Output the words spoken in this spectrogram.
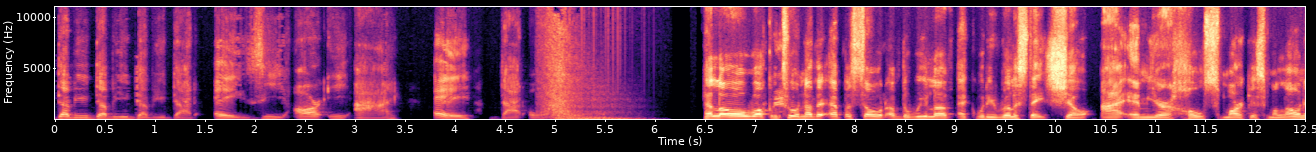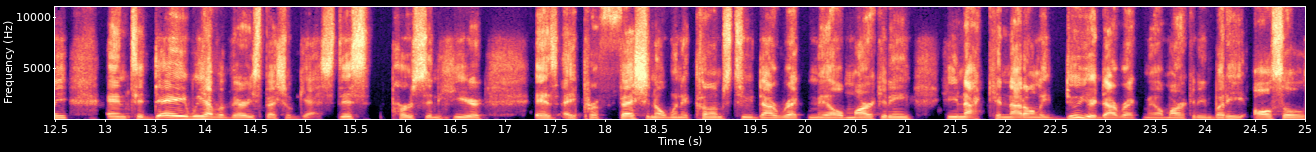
www.azreia.org. Hello, welcome to another episode of the We Love Equity Real Estate Show. I am your host, Marcus Maloney, and today we have a very special guest. This person here is a professional when it comes to direct mail marketing. He not can not only do your direct mail marketing, but he also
